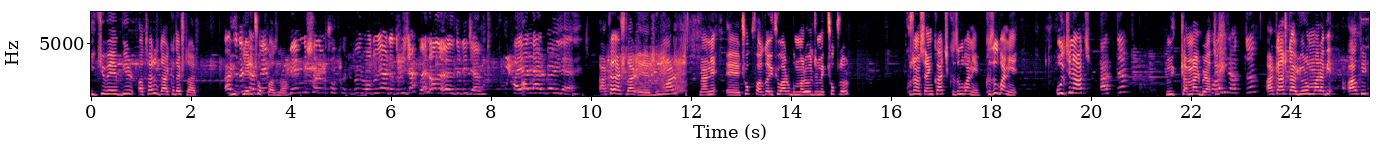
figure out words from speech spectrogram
2 ve 1 atarız da arkadaşlar. Yükleri Arkadaşlar, çok benim- fazla. Benim nişanım çok kötü. Böyle olduğu yerde duracak. Ben onu öldüreceğim. Hayaller böyle. Arkadaşlar e, bunlar yani e, çok fazla yükü var. Bunları öldürmek çok zor. Kuzen sen kaç? Kızıl Bunny. Kızıl Bunny. Ultini at. Attım. Mükemmel bir atış. Hayır attım. Arkadaşlar yorumlara bir alkış,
